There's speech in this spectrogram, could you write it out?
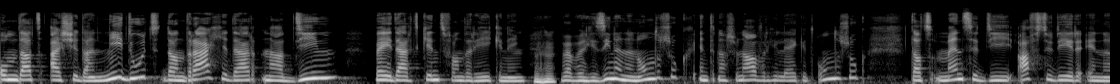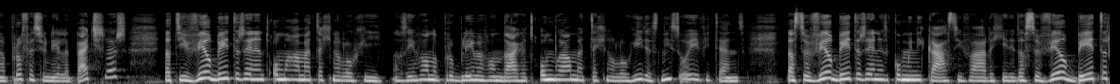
Omdat als je dat niet doet, dan draag je daar nadien ben je daar het kind van de rekening. Mhm. We hebben gezien in een onderzoek, internationaal vergelijkend onderzoek, dat mensen die afstuderen in uh, professionele bachelors, dat die veel beter zijn in het omgaan met technologie. Dat is een van de problemen vandaag, het omgaan met technologie. Dat is niet zo evident. Dat ze veel beter zijn in de communicatievaardigheden. Dat ze veel beter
